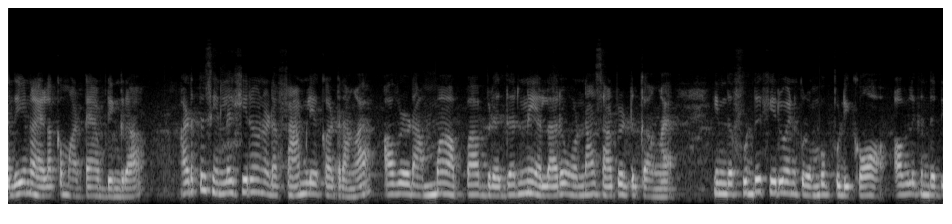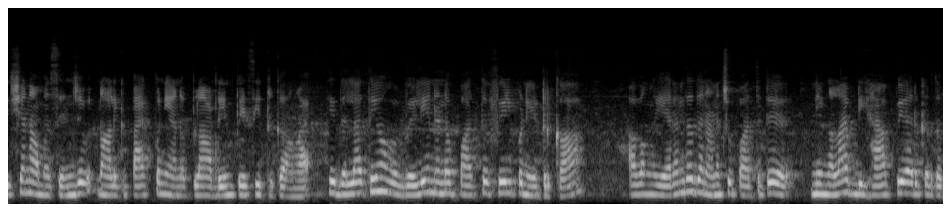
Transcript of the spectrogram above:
எதையும் நான் இழக்க மாட்டேன் அப்படிங்கிறா. அடுத்த சீனில் ஹீரோயினோட ஃபேமிலியை காட்டுறாங்க. அவளோட அம்மா அப்பா பிரதர்னு எல்லாரும் ஒன்றா சாப்பிட்டுட்டு இருக்காங்க. இந்த ஃபுட்டு ஹீரோயினுக்கு ரொம்ப பிடிக்கும். அவளுக்கு இந்த டிஷ்ஷை நாம் செஞ்சு நாளைக்கு பேக் பண்ணி அனுப்பலாம் அப்படின்னு பேசிகிட்டு இருக்காங்க. இது எல்லாத்தையும் அவள் வெளியே நின்று பார்த்து ஃபீல் பண்ணிகிட்டு இருக்கா? அவங்க இறந்ததை நினச்சி பார்த்துட்டு நீங்களாம் இப்படி ஹாப்பியாக இருக்கிறத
